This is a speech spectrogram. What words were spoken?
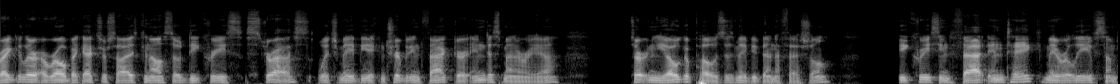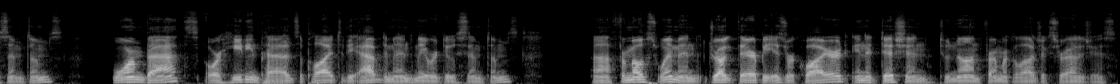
Regular aerobic exercise can also decrease stress, which may be a contributing factor in dysmenorrhea. Certain yoga poses may be beneficial. Decreasing fat intake may relieve some symptoms. Warm baths or heating pads applied to the abdomen may reduce symptoms. Uh, for most women, drug therapy is required in addition to non pharmacologic strategies.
